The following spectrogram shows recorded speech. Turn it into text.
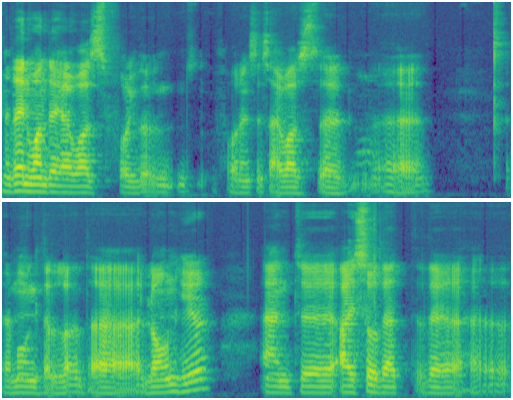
And then one day I was, for for instance, I was uh, uh, among the, the loan here and uh, I saw that the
